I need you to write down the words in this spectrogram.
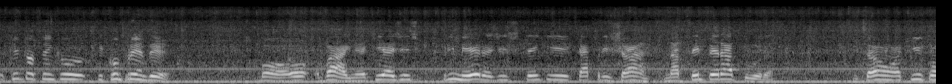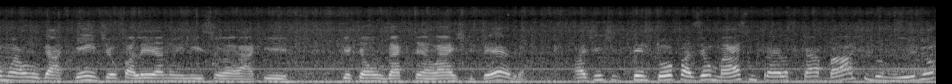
o que, que eu tenho que, que compreender? Bom, Wagner, aqui a gente, primeiro a gente tem que caprichar na temperatura. Então aqui como é um lugar quente, eu falei no início aqui que é um lugar que tem laje de pedra, a gente tentou fazer o máximo para ela ficar abaixo do nível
